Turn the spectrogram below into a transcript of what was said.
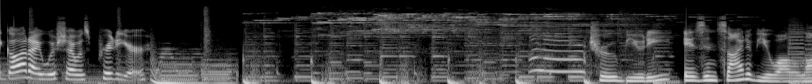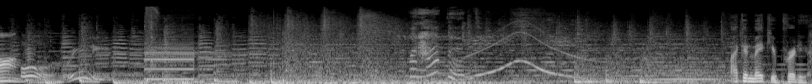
my god, I wish I was prettier. True beauty is inside of you all along. Oh, really? What happened? I can make you prettier.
